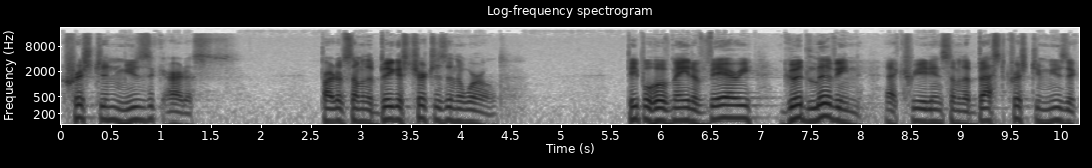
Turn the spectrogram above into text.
Christian music artists, part of some of the biggest churches in the world, people who have made a very good living at creating some of the best Christian music,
